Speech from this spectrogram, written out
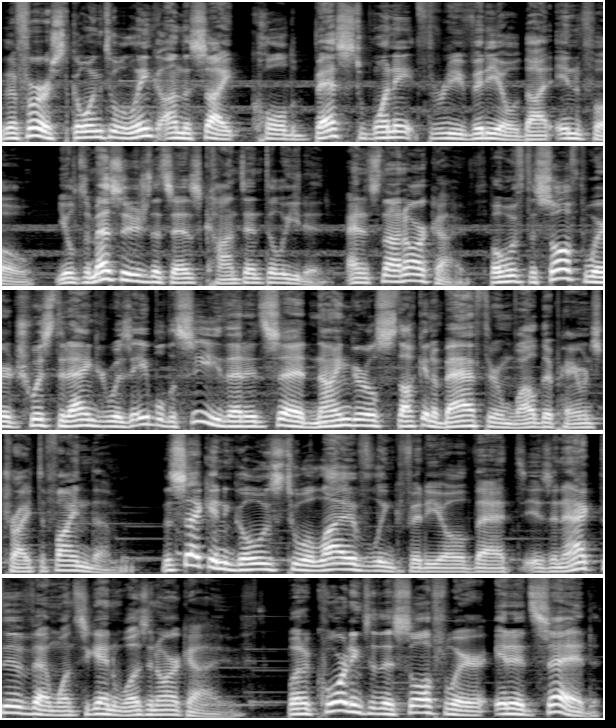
The first, going to a link on the site called best183video.info, yields a message that says content deleted, and it's not archived. But with the software, Twisted Anger was able to see that it said 9 girls stuck in a bathroom while their parents tried to find them. The second goes to a live link video that is inactive and once again wasn't archived. But according to this software, it had said,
